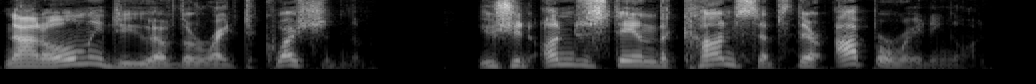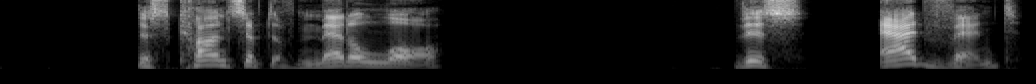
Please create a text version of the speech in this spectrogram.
not only do you have the right to question them, you should understand the concepts they're operating on. This concept of meta law, this advent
